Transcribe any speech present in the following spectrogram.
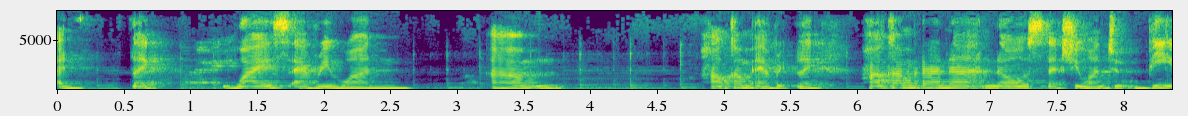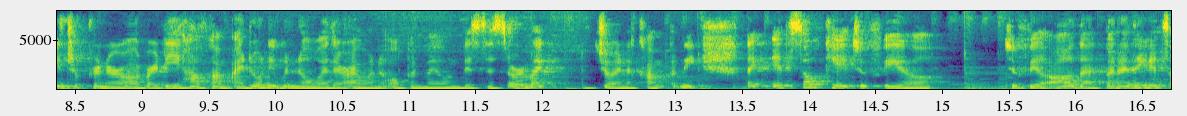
I, like, why is everyone? Um, how come every like how come Rana knows that she wants to be entrepreneur already? How come I don't even know whether I want to open my own business or like join a company? Like it's okay to feel to feel all that, but I think it's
